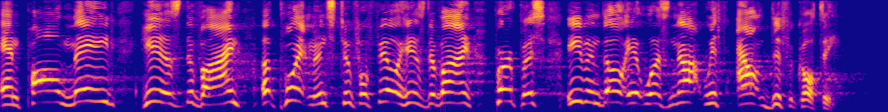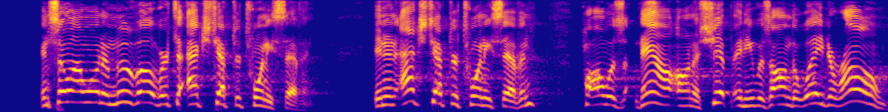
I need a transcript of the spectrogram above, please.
And Paul made his divine appointments to fulfill his divine purpose, even though it was not without difficulty. And so I want to move over to Acts chapter 27. And in Acts chapter 27, Paul was now on a ship and he was on the way to Rome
